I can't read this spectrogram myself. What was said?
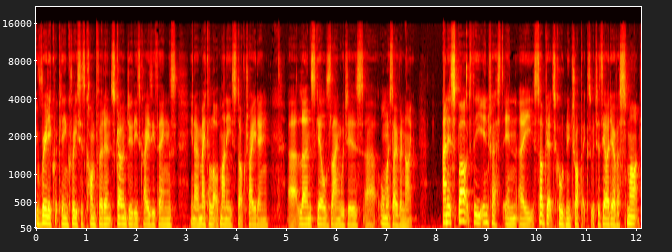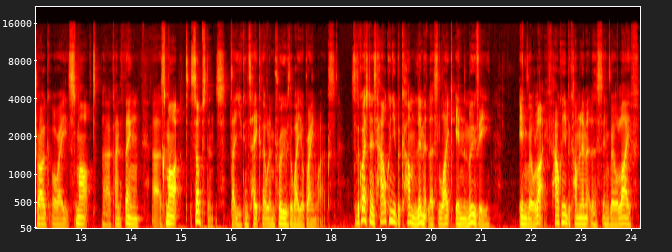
really quickly increase his confidence, go and do these crazy things, you know, make a lot of money stock trading, uh, learn skills, languages uh, almost overnight. And it sparked the interest in a subject called nootropics, which is the idea of a smart drug or a smart uh, kind of thing, uh, smart substance that you can take that will improve the way your brain works. So the question is, how can you become limitless like in the movie in real life? How can you become limitless in real life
